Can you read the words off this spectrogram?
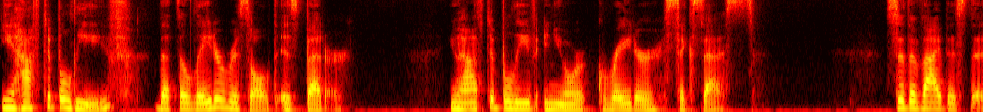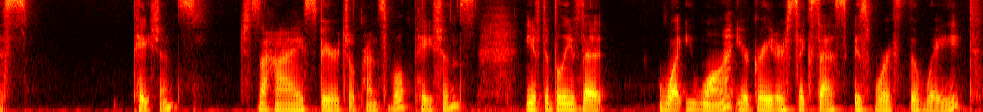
you have to believe that the later result is better you have to believe in your greater success. So the vibe is this patience, which is a high spiritual principle, patience. You have to believe that what you want, your greater success, is worth the wait.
